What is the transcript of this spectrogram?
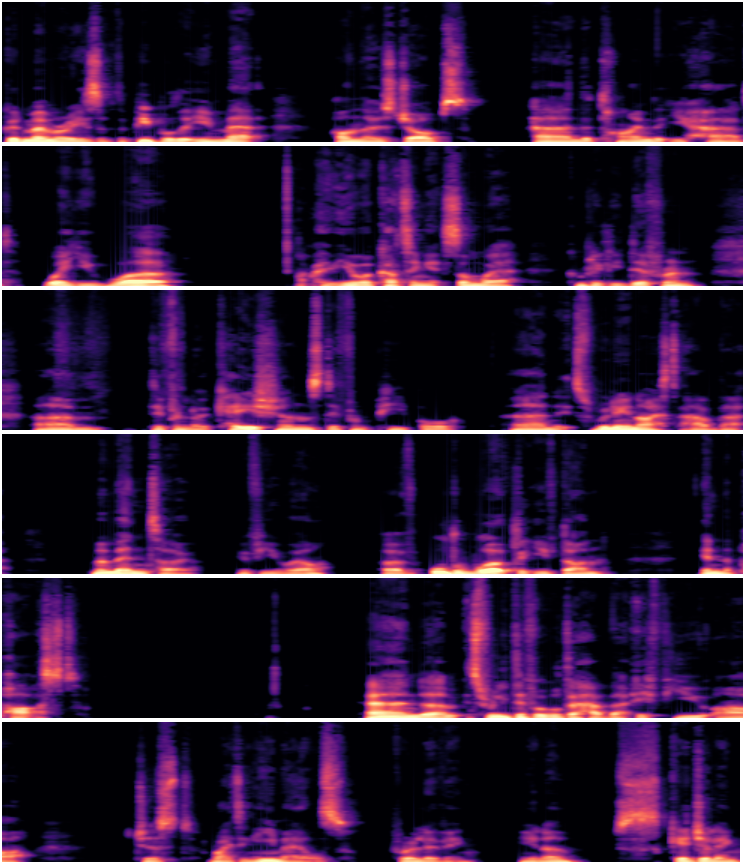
good memories of the people that you met on those jobs and the time that you had where you were. Maybe you were cutting it somewhere completely different, um, different locations, different people. And it's really nice to have that memento, if you will, of all the work that you've done in the past. And um, it's really difficult to have that if you are just writing emails for a living, you know, scheduling,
